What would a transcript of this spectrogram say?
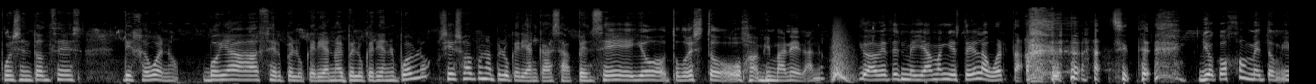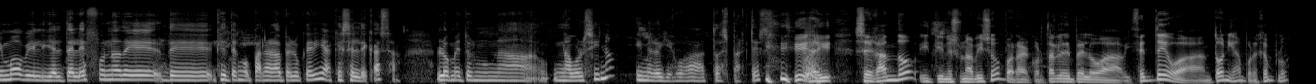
pues entonces dije, bueno, voy a hacer peluquería. No hay peluquería en el pueblo, si eso abro una peluquería en casa. Pensé yo todo esto a mi manera, ¿no? Yo a veces me llaman y estoy en la huerta. Yo cojo, meto mi móvil y el teléfono de- que tengo para la peluquería, que es el de casa, lo meto en una bolsina y me lo llevo a todas partes. Y ahí segando y tienes un aviso para cortarle el pelo a Vicente o a Antonia, por ejemplo.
